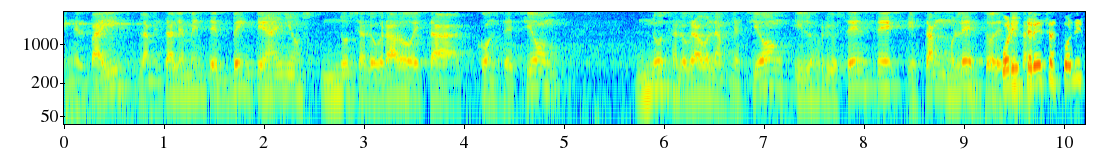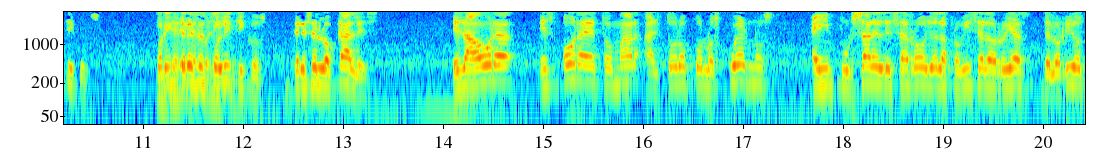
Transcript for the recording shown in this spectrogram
en el país. Lamentablemente 20 años no se ha logrado esta concesión, no se ha logrado la ampliación y los riocenses están molestos. por intereses políticos, por intereses, políticos. intereses locales. Es ahora, es hora de tomar al toro por los cuernos e impulsar el desarrollo de la provincia de los ríos de, los ríos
